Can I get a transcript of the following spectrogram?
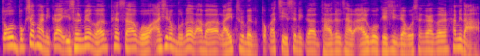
조금 복잡하니까 이 설명은 패스하고 아시는 분은 아마 라이트룸에도 똑같이 있으니까 다들 잘 알고 계시리라고 생각을 합니다.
